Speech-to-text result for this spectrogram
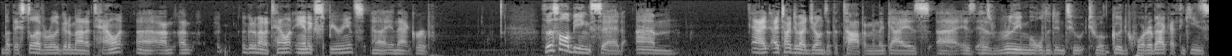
but they still have a really good amount of talent, uh, um, um, a good amount of talent and experience uh, in that group. So this all being said, um, and I, I, talked about Jones at the top. I mean, the guy is uh, is has really molded into to a good quarterback. I think he's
